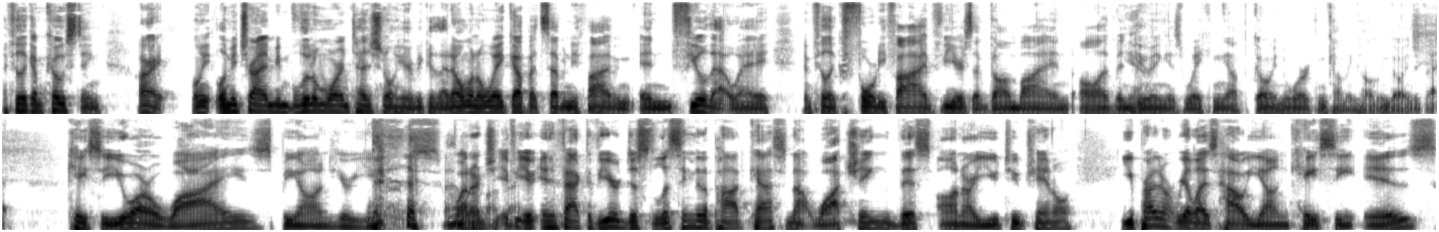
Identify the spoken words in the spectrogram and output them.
I feel like I'm coasting. All right, let me let me try and be a little more intentional here because I don't want to wake up at 75 and, and feel that way and feel like 45 years have gone by and all I've been doing is waking up, going to work, and coming home and going to bed. Casey, you are wise beyond your years. Why don't you? If in fact, if you're just listening to the podcast and not watching this on our YouTube channel, you probably don't realize how young Casey is.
